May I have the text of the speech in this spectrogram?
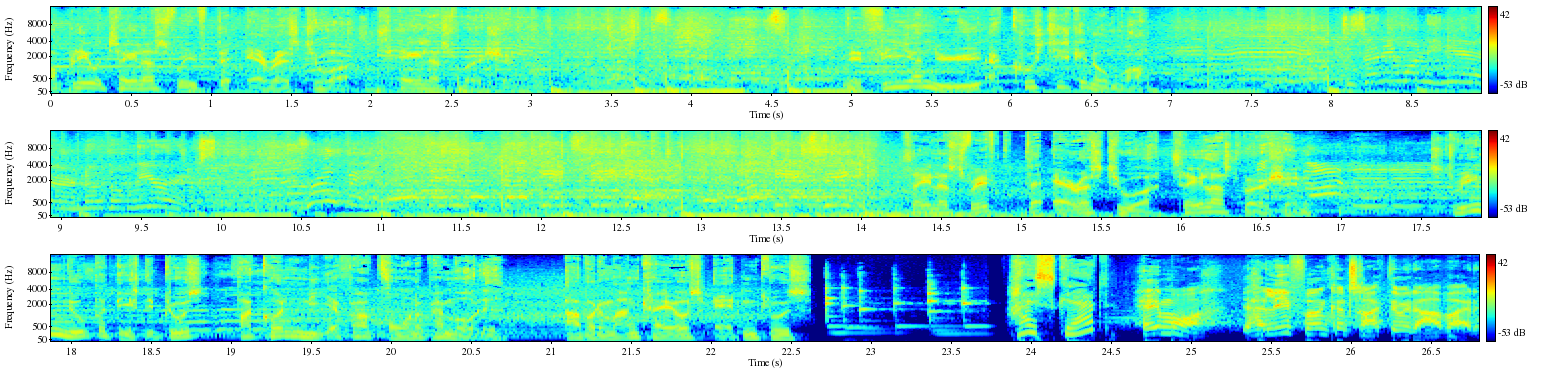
Oplev Taylor Swift The Eras Tour, Taylor's version. Med fire nye akustiske numre. Does anyone here know the lyrics? Prove it. Taylor Swift The Eras Tour, Taylor's version. Stream nu på Disney Plus fra kun 49 kroner per måned. Abonnement kræves 18 plus. Hej skat. Hey mor, jeg har lige fået en kontrakt i mit arbejde.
